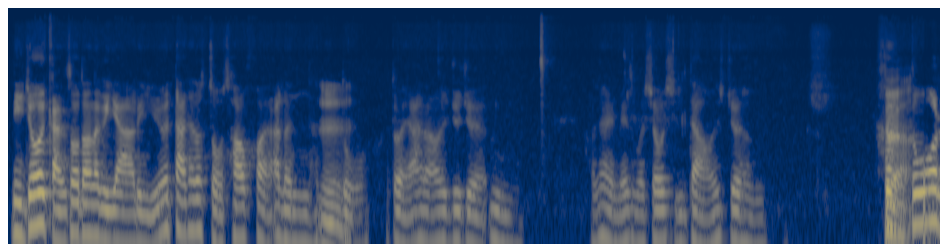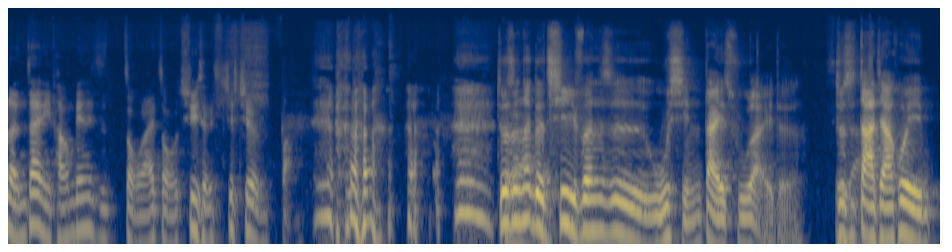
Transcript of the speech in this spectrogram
你就会感受到那个压力，因为大家都走超快，啊人很多，嗯、对啊，然后就觉得嗯。好像也没什么休息到，我就觉得很、啊、很多人在你旁边一直走来走去的，就觉得很烦。就是那个气氛是无形带出来的，啊、就是大家会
